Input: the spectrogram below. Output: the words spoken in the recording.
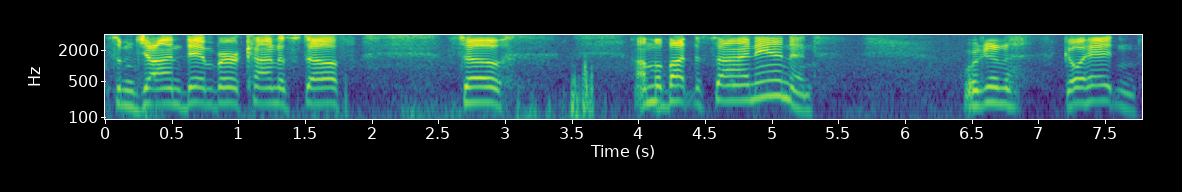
Some John Denver kind of stuff. So I'm about to sign in and we're gonna go ahead and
